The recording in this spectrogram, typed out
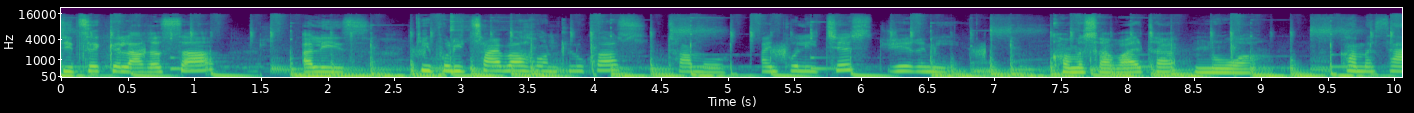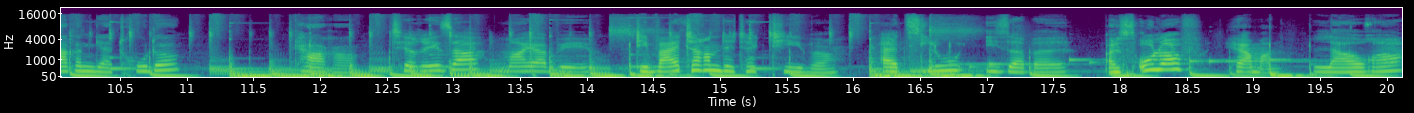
Die Zicke Larissa, Alice. Die Polizeiwache und Lukas, Tammo. Ein Polizist, Jeremy. Kommissar Walter, Noah. Kommissarin Gertrude, Kara. Theresa, Maya B. Die weiteren Detektive. Als Lou, Isabel. Als Olaf, Hermann. Laura,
